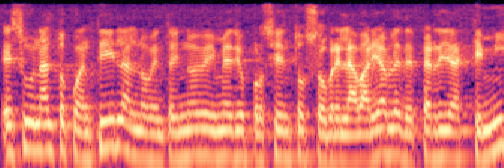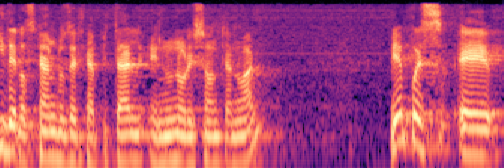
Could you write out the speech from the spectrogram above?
Es un alto cuantil al 99,5% sobre la variable de pérdida que mide los cambios del capital en un horizonte anual. Bien, pues eh,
